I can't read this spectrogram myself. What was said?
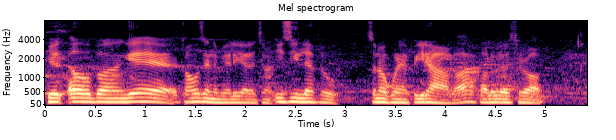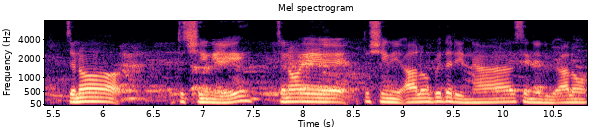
ဒီ album ရဲ့ခေါင်းစဉ်နာမည်လေးရတယ်ကျွန်တော် Easy Love လို့ကျွန်တော်ကိုယ်တိုင်ပေးထားတာပါဘာလို့လဲဆိုတော့ကျွန်တော်တချင်းတွေကျွန်တော်ရဲ့တချင်းတွေအားလုံးပြည့်တဲ့တွေနားဆင်တဲ့သူတွေအားလုံး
